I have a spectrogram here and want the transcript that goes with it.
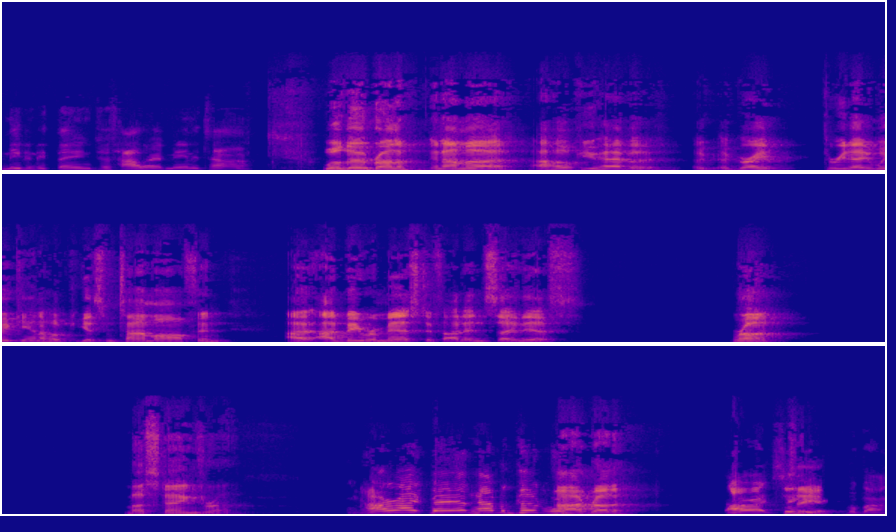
need anything, just holler at me anytime. We'll do, brother. And I'm uh, I hope you have a, a, a great three day weekend. I hope you get some time off. And I, would be remiss if I didn't say this run. Mustangs run. All right, man. Have a good one. All right, brother. All right. See, see you. Bye bye.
